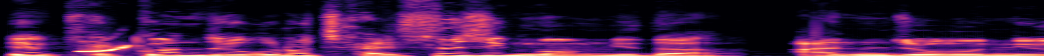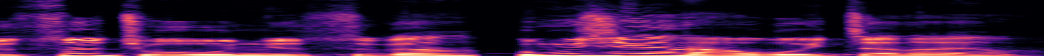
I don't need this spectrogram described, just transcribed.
그냥 객관적으로 잘 쓰신 겁니다. 안 좋은 뉴스, 좋은 뉴스가 동시에 나오고 있잖아요.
